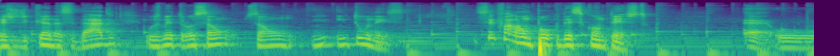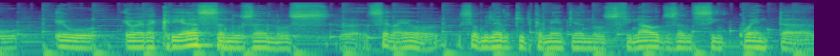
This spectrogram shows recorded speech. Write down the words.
prejudicando a cidade, os metrôs são, são em, túneis. Você falar um pouco desse contexto? É, o, eu, eu era criança nos anos, ah, sei lá, eu, se eu me lembro tipicamente, anos final dos anos 50,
